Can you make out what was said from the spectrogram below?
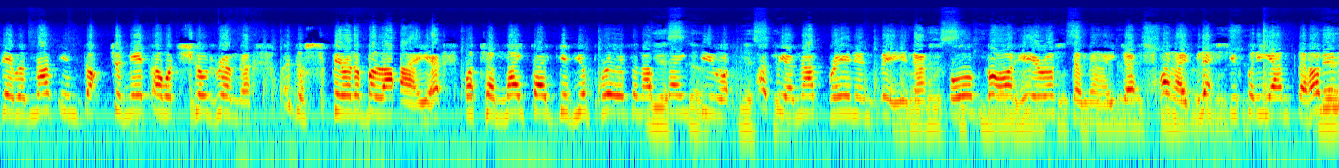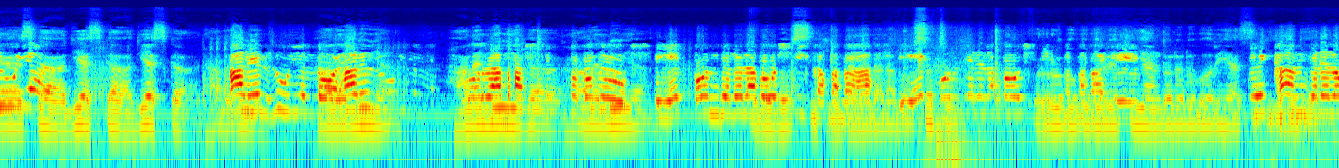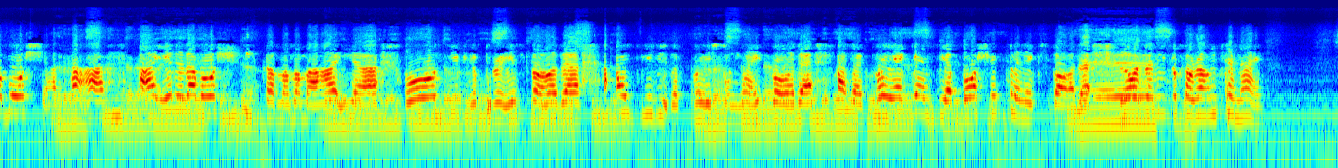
they will not indoctrinate our children with the spirit of Belial. But tonight I give you praise and I Yes, thank God. you Yes, that we are not praying in vain. Oh, God, hear us tonight. And I bless you for the answer. Hallelujah. Yes. God. Yes, God. Yes, God. Hallelujah. Hallelujah, Lord. Hallelujah. Hallelujah. Hallelujah. Oh, give you praise, Father. I give you the praise tonight, God. As I pray against the abortion clinics, God. Lord, when we look around tonight,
